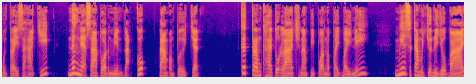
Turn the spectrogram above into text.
មន្ត្រីសហជីពនិងអ្នកសារព័ត៌មានដាក់គុកតាមអំពើចិត្តគិតត្រឹមខែតុលាឆ្នាំ2023នេះមានសកម្មជននយោបាយ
